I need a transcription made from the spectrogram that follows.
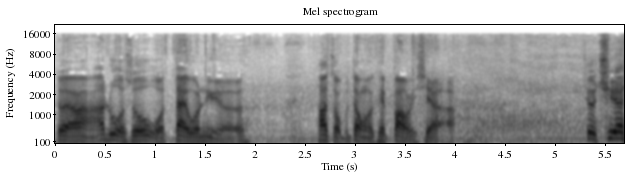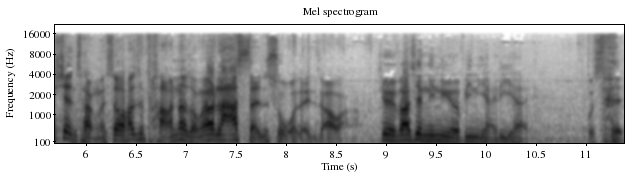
对啊，啊，如果说我带我女儿，她走不动，我可以抱一下。啊。就去到现场的时候，他是爬那种要拉绳索的，你知道吗？就会发现你女儿比你还厉害。不是，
